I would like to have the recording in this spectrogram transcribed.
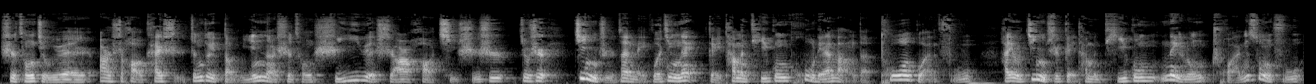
是从九月二十号开始，针对抖音呢是从十一月十二号起实施，就是禁止在美国境内给他们提供互联网的托管服务。还有禁止给他们提供内容传送服务，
